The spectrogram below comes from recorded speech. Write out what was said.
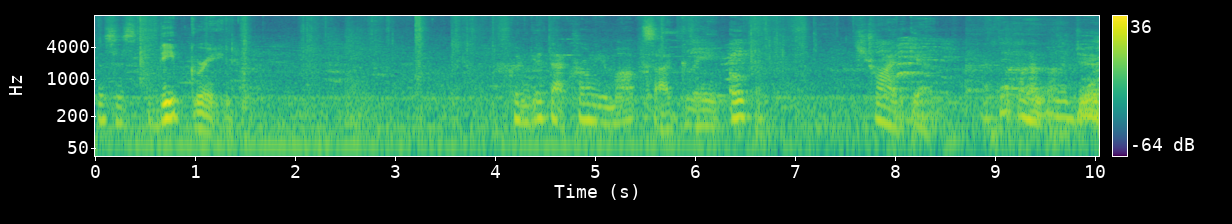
This is deep green. Couldn't get that chromium oxide green open. Let's try it again. I think what I'm going to do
